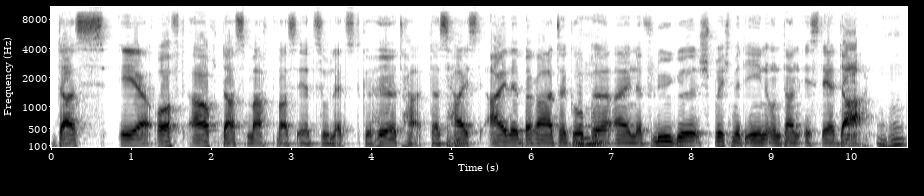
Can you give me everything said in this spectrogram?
dass er oft auch das macht, was er zuletzt gehört hat. Das mhm. heißt, eine Beratergruppe, mhm. eine Flüge spricht mit ihm und dann ist er da. Mhm.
